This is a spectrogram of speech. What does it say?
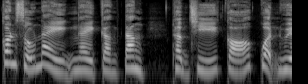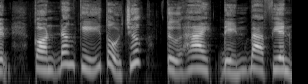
con số này ngày càng tăng, thậm chí có quận huyện còn đăng ký tổ chức từ 2 đến 3 phiên.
